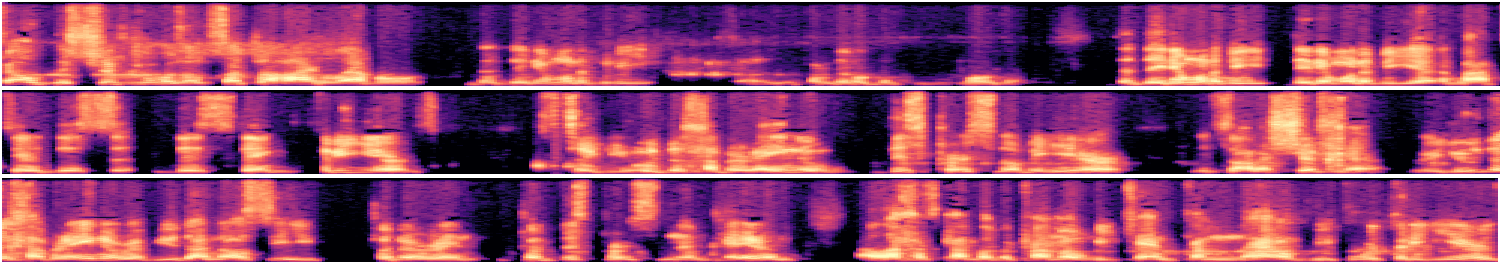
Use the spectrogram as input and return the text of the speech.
felt the Shifra was on such a high level that they didn't want to be a little bit older. That they didn't want to be, they didn't want to be uh, matir this this thing. Three years. So Yehuda Chaberenu, this person over here, it's not a shivcha. Yehuda Chaberenu, Rabbi Yehuda Nasi put her in, put this person in Keren. Allah has come of kama. We can't come now before three years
